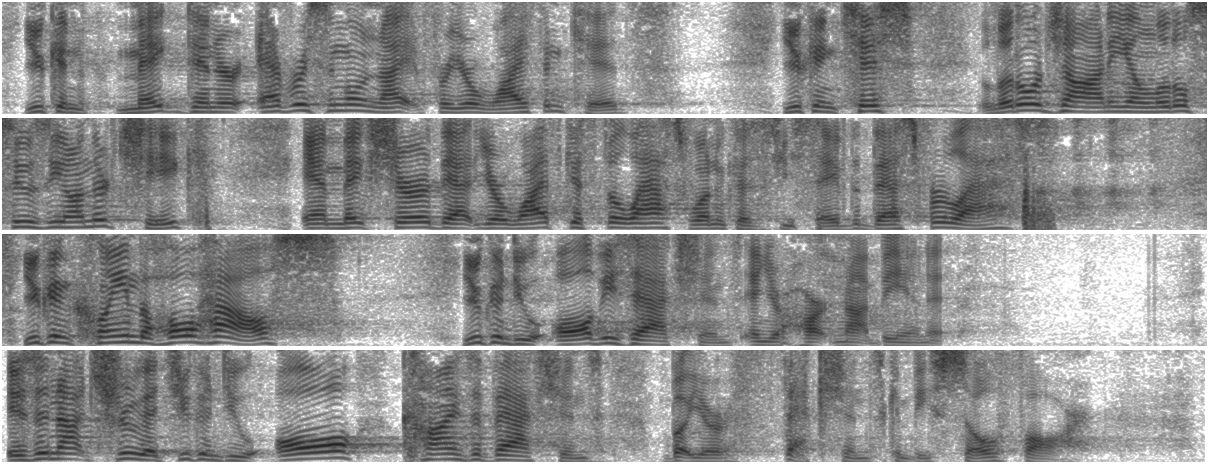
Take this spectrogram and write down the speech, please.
You can make dinner every single night for your wife and kids. You can kiss little Johnny and little Susie on their cheek and make sure that your wife gets the last one because you saved the best for last. You can clean the whole house. You can do all these actions and your heart not be in it. Is it not true that you can do all kinds of actions, but your affections can be so far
